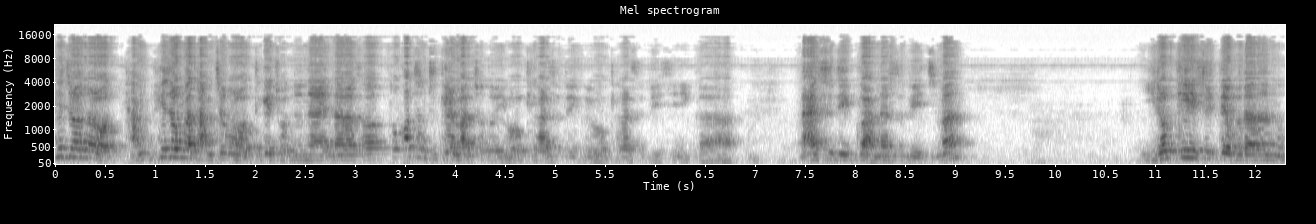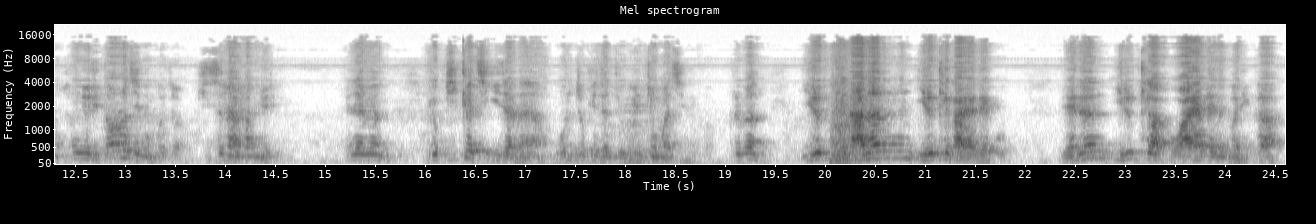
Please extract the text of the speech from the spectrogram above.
회전을 어- 당, 회전과 당점을 어떻게 줬느냐에 따라서 똑같은 두께를 맞춰도 이렇게 갈 수도 있고 이렇게 갈 수도 있으니까 날 수도 있고 안 날 수도 있지만 이렇게 있을 때보다는 확률이 떨어지는 거죠. 키스 날 확률이. 왜냐면 이거 비껴치기잖아요. 오른쪽 회전 주고 왼쪽 맞히는 거. 그러면 이렇게 나는 이렇게 가야 되고 얘는 이렇게 와야 되는 거니까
